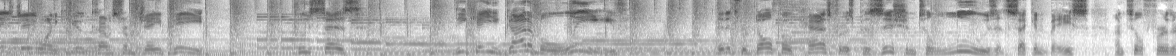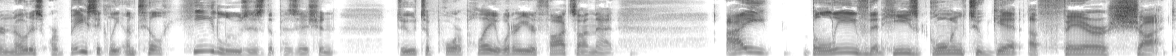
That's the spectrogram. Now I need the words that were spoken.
Today's J1Q comes from JP, who says, DK, you gotta believe that it's Rodolfo Castro's position to lose at second base until further notice, or basically until he loses the position due to poor play. What are your thoughts on that? I believe that he's going to get a fair shot.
